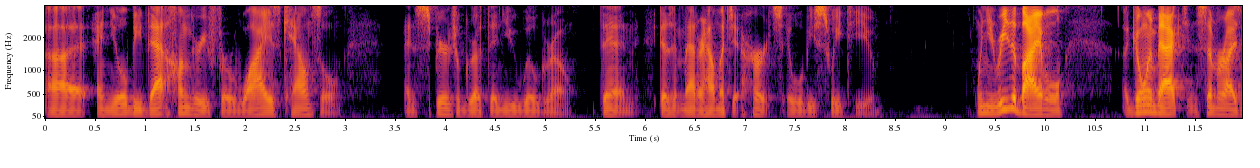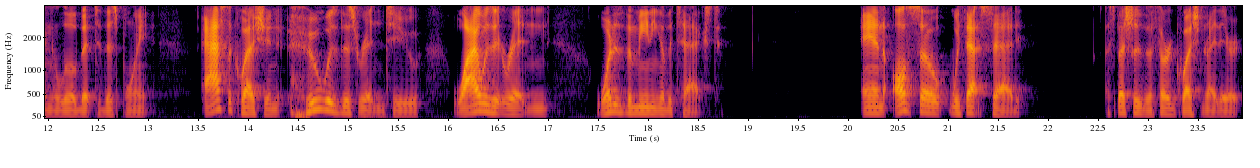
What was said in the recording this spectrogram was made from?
uh, and you'll be that hungry for wise counsel and spiritual growth, then you will grow. Then it doesn't matter how much it hurts, it will be sweet to you. When you read the Bible, uh, going back and summarizing a little bit to this point, ask the question who was this written to? Why was it written? What is the meaning of the text? And also, with that said, especially the third question right there,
